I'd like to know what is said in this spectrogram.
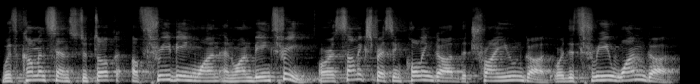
with common sense to talk of three being one and one being three, or as some express in calling God the triune God or the three one God.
